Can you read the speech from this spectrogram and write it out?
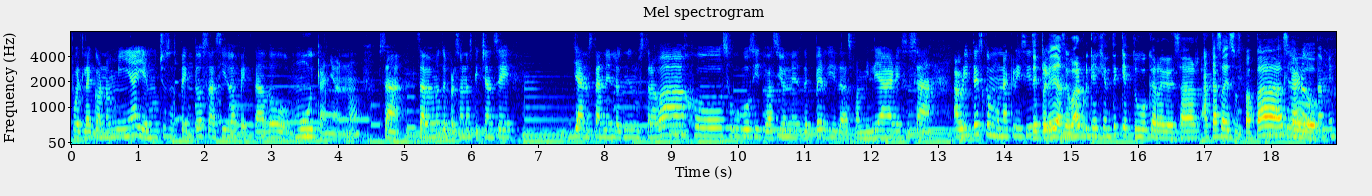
pues la economía y en muchos aspectos ha sido afectado muy cañón, ¿no? O sea, sabemos de personas que chance ya no están en los mismos trabajos, hubo situaciones de pérdidas familiares, o sea, ahorita es como una crisis. De pérdidas de hogar, porque hay gente que tuvo que regresar a casa de sus papás. Claro, o, también.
